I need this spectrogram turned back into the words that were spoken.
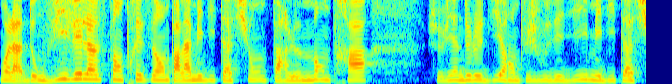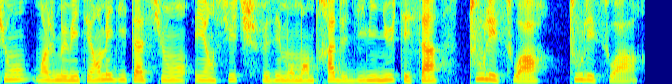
Voilà, donc vivez l'instant présent par la méditation, par le mantra. Je viens de le dire, en plus je vous ai dit, méditation. Moi je me mettais en méditation et ensuite je faisais mon mantra de 10 minutes et ça tous les soirs, tous les soirs,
